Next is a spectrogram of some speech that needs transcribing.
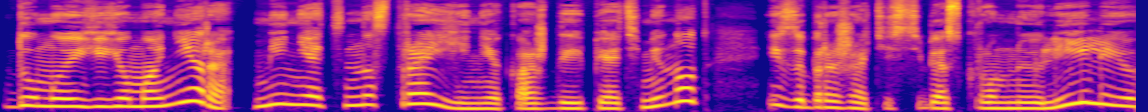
думаю, ее манера менять настроение каждые пять минут, изображать из себя скромную лилию,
